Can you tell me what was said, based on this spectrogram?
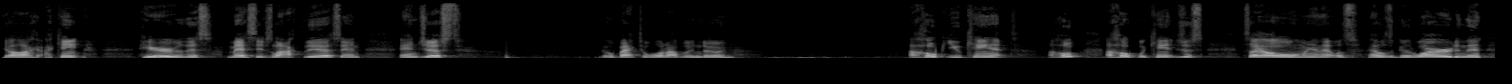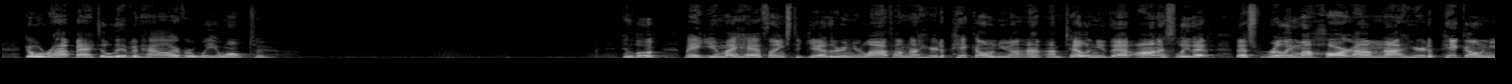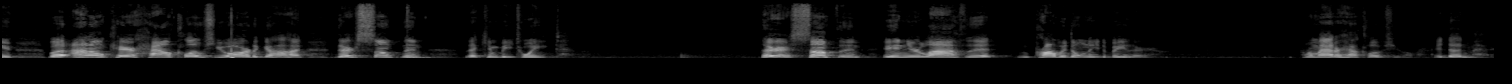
Y'all, I, I can't hear this message like this and, and just go back to what I've been doing. I hope you can't. I hope, I hope we can't just say, oh man, that was, that was a good word, and then go right back to living however we want to. And look, man, you may have things together in your life. I'm not here to pick on you. I, am telling you that honestly. That, that's really my heart. I'm not here to pick on you. But I don't care how close you are to God, there's something that can be tweaked. There is something in your life that probably don't need to be there. No matter how close you are, it doesn't matter.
